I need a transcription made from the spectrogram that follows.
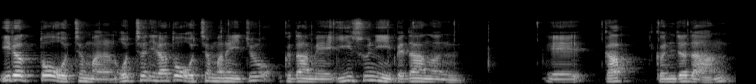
1억도 5천만 원, 5천이라도 5천만 원이죠. 그 다음에 2순위 배당은 예, 갑 건저당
